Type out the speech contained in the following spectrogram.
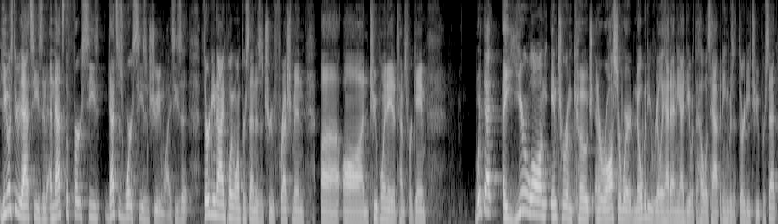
He goes through that season, and that's the first season. That's his worst season shooting wise. He's at thirty nine point one percent as a true freshman uh, on two point eight attempts per game with that a year long interim coach and a roster where nobody really had any idea what the hell was happening, he was at 32%.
